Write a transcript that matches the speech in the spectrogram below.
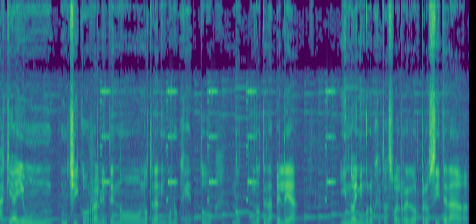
aquí hay un, un chico, realmente no, no, te da ningún objeto, no, no te da pelea y no hay ningún objeto a su alrededor, pero sí te da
